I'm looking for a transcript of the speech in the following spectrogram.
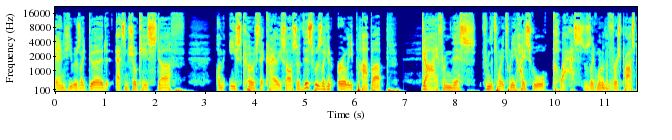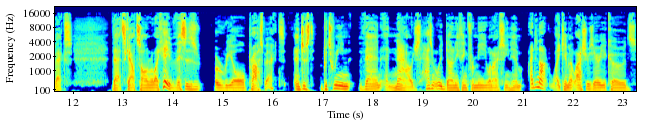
And he was like good at some showcase stuff on the East Coast that Kiley saw. So this was like an early pop up guy from this, from the 2020 high school class. It was like one of the Mhm. first prospects that scouts saw and were like, Hey, this is a real prospect. And just between then and now, just hasn't really done anything for me when I've seen him. I did not like him at last year's area codes,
